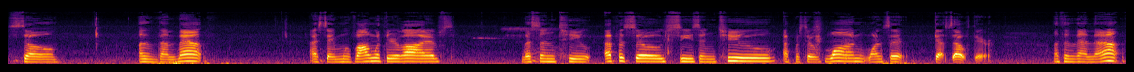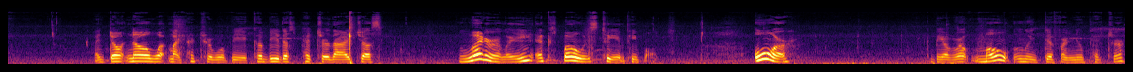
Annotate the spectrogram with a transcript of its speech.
So, other than that, I say move on with your lives. Listen to episode season two, episode one, once it gets out there. Other than that, I don't know what my picture will be. It could be this picture that I just literally exposed to you people. Or it could be a remotely different new picture.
